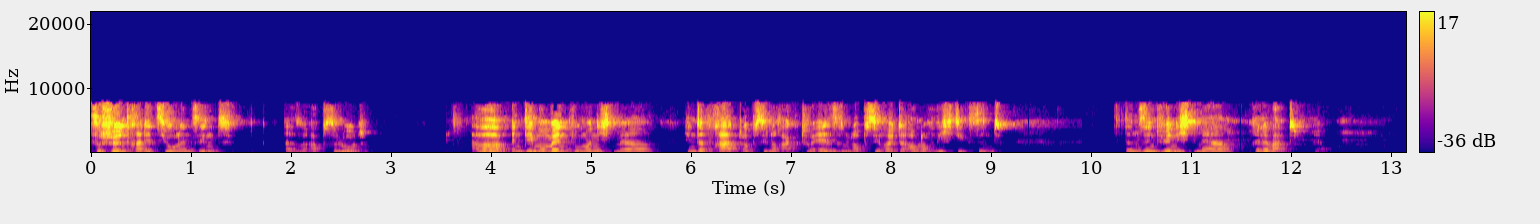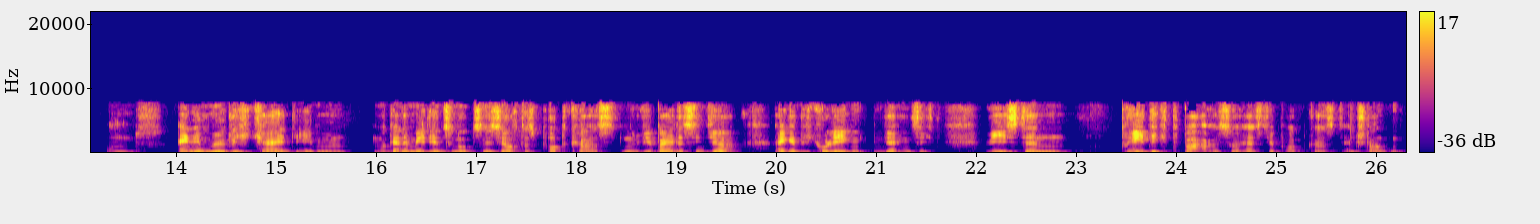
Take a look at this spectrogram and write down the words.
So schön Traditionen sind, also absolut. Aber in dem Moment, wo man nicht mehr hinterfragt, ob sie noch aktuell sind und ob sie heute auch noch wichtig sind, dann sind wir nicht mehr relevant. Ja. Und eine Möglichkeit, eben moderne Medien zu nutzen, ist ja auch das Podcasten. Wir beide sind ja eigentlich Kollegen in der Hinsicht. Wie ist denn Predigtbar, so heißt Ihr Podcast, entstanden?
